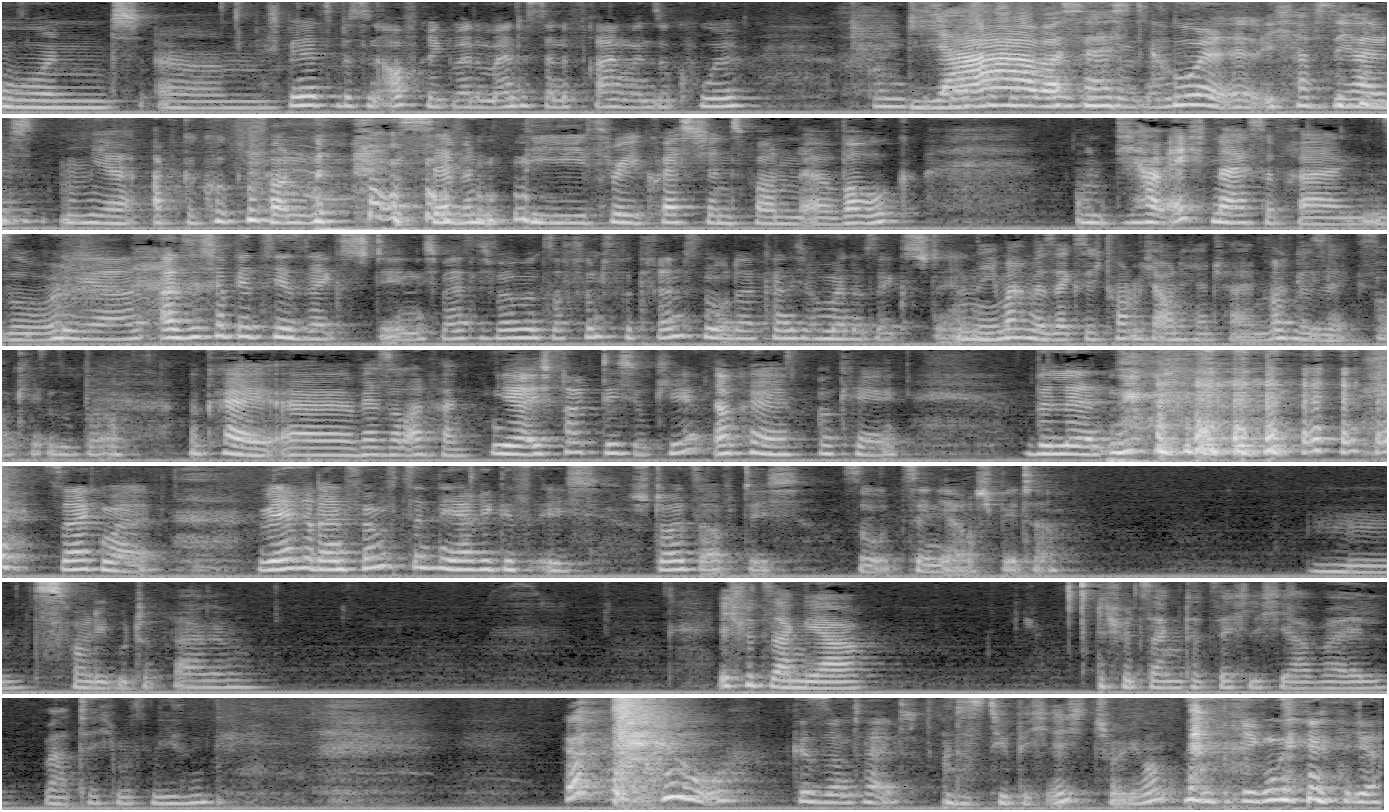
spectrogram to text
Und ähm, Ich bin jetzt ein bisschen aufgeregt, weil du meintest, deine Fragen wären so cool. Weiß ja, ob was heißt sind. cool? Ich habe sie halt mir abgeguckt von 73 Questions von äh, Vogue. Und die haben echt nice Fragen. So. Ja, also ich habe jetzt hier sechs stehen. Ich weiß nicht, wollen wir uns auf fünf begrenzen oder kann ich auch meine sechs stellen? Nee, machen wir sechs. Ich konnte mich auch nicht entscheiden. Machen wir okay. sechs. Okay, super. Okay, äh, wer soll anfangen? Ja, ich frage dich, okay? Okay. Okay. Belen. Sag mal, wäre dein 15-jähriges Ich stolz auf dich? So, zehn Jahre später. Hm, das ist voll die gute Frage. Ich würde sagen ja. Ich würde sagen tatsächlich ja, weil. Warte, ich muss niesen. Gesundheit. Und das ist typisch ich, Entschuldigung. Übrigens, ja,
